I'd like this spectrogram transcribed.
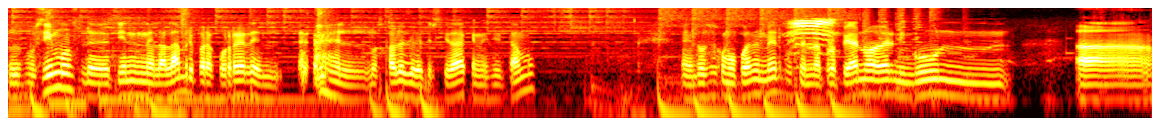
Los pusimos, le tienen el alambre para correr el- los cables de electricidad que necesitamos. Entonces como pueden ver, pues en la propiedad no va a haber ningún ah,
